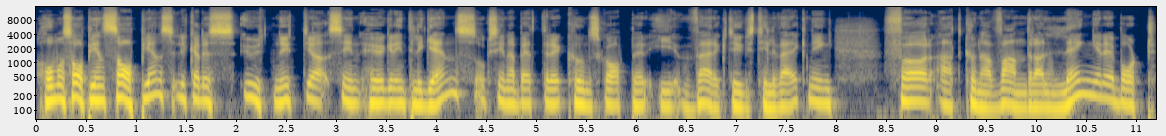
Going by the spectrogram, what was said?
Homo sapiens sapiens lyckades utnyttja sin högre intelligens och sina bättre kunskaper i verktygstillverkning för att kunna vandra längre bort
